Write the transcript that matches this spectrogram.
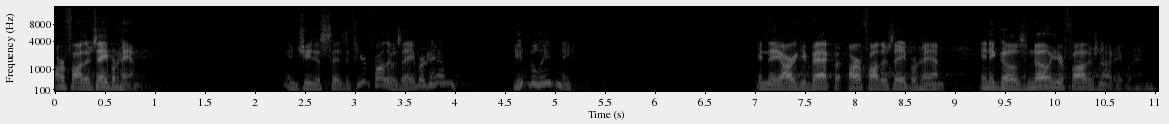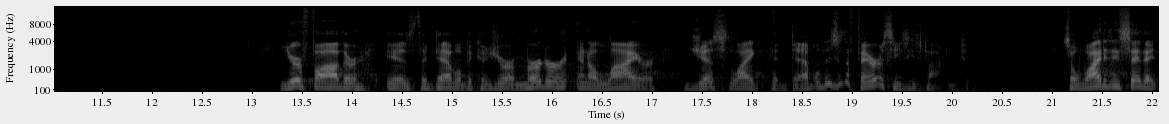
our father's Abraham. And Jesus says, If your father was Abraham, you'd believe me. And they argue back, but our father's Abraham. And he goes, No, your father's not Abraham. Your father is the devil because you're a murderer and a liar, just like the devil. This is the Pharisees he's talking to. So, why does he say that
